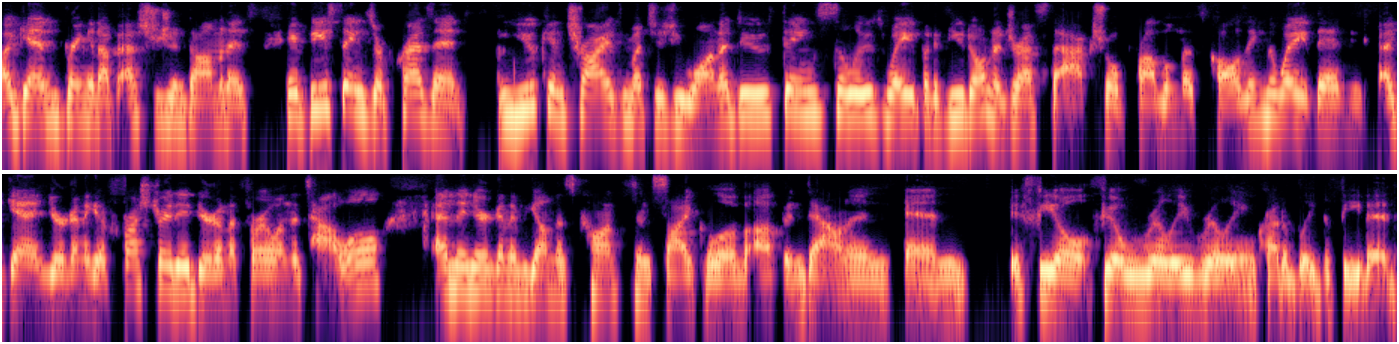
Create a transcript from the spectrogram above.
again bringing up estrogen dominance if these things are present you can try as much as you want to do things to lose weight but if you don't address the actual problem that's causing the weight then again you're going to get frustrated you're going to throw in the towel and then you're going to be on this constant cycle of up and down and and feel feel really really incredibly defeated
